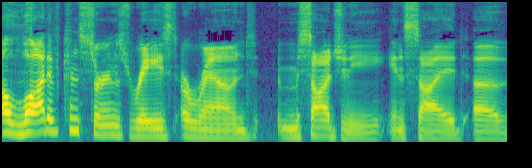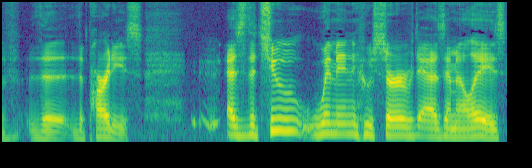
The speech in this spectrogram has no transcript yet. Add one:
a lot of concerns raised around misogyny inside of the the parties. As the two women who served as MLAs,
